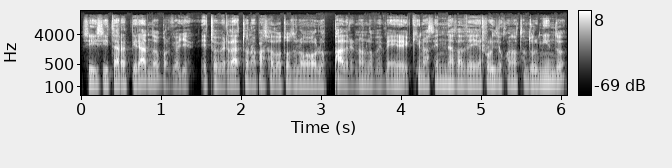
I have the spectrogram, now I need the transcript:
si, si está respirando, porque oye, esto es verdad, esto no ha pasado a todos los, padres, ¿no? Los bebés que no hacen nada de ruido cuando están durmiendo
